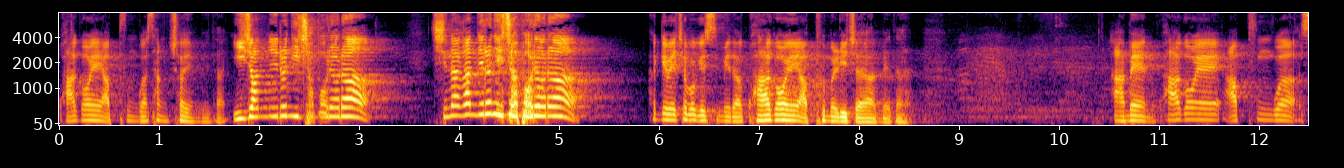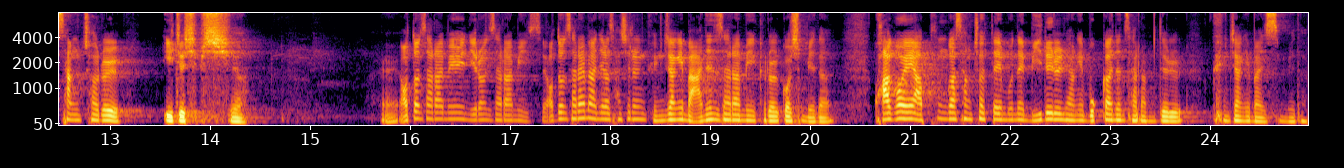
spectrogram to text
과거의 아픔과 상처입니다. 이전 일은 잊어버려라. 지나간 일은 잊어버려라. 함께 외쳐보겠습니다. 과거의 아픔을 잊어야 합니다. 아멘. 과거의 아픔과 상처를 잊으십시오. 예, 어떤 사람이 이런 사람이 있어요. 어떤 사람이 아니라 사실은 굉장히 많은 사람이 그럴 것입니다. 과거의 아픔과 상처 때문에 미래를 향해 못 가는 사람들 굉장히 많습니다.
